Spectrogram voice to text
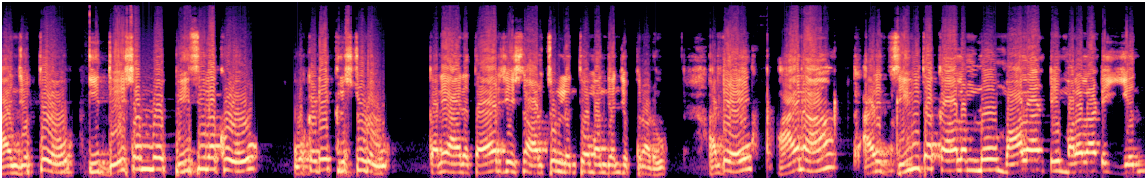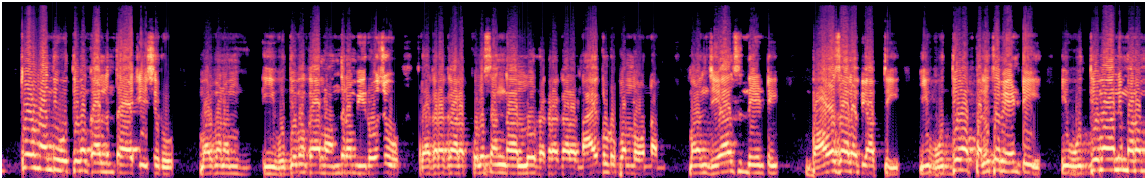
ఆయన చెప్తూ ఈ దేశంలో బీసీలకు ఒకడే కృష్ణుడు కానీ ఆయన తయారు చేసిన అర్జునులు ఎంతో మంది అని చెప్తున్నాడు. అంటే ఆయన ఆయన జీవిత కాలంలో మాలాంటి మనలాంటి ఎంతో మంది ఉద్యమకాలను తయారు చేశారు. మరి మనం ఈ ఉద్యమకాలం అందరం ఈ రోజు రకరకాల కుల సంఘాల్లో రకరకాల నాయకుల రూపంలో ఉన్నాం. మనం చేయాల్సింది ఏంటి? భావజాల వ్యాప్తి. ఈ ఉద్యమ ఫలితం ఏంటి? ఈ ఉద్యమాన్ని మనం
